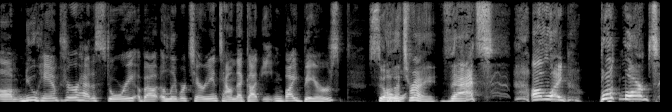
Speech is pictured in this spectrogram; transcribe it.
Um, New Hampshire had a story about a libertarian town that got eaten by bears. Oh, so Oh, that's right. that's I'm like bookmarked.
